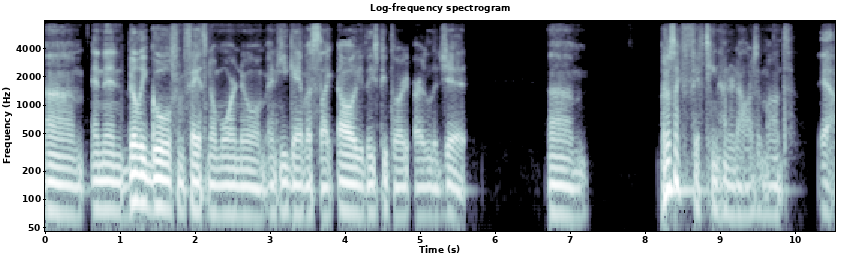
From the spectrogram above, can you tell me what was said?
Um, and then Billy Gould from Faith No More knew him, and he gave us like, oh, these people are, are legit. Um, but it was like fifteen hundred dollars a month. yeah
